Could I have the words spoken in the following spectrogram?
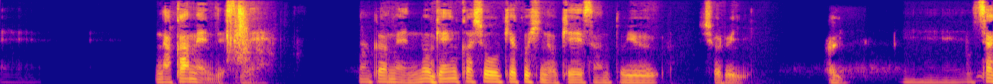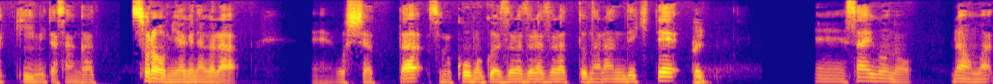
えー中面ですね。中面の原価償却費の計算という書類。はい。えーさっき三田さんが空を見上げながら、えーおっしゃったその項目がずらずらずらっと並んできて、はいえー最後の欄は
